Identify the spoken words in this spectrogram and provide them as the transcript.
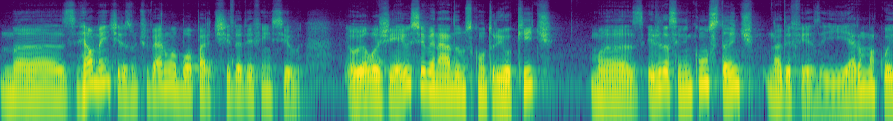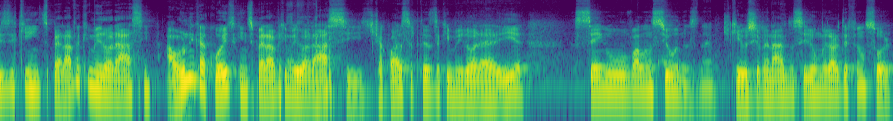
mas realmente eles não tiveram uma boa partida defensiva. Eu elogiei o Steven Adams contra o Jokic, mas ele está sendo inconstante na defesa. E era uma coisa que a gente esperava que melhorasse. A única coisa que a gente esperava que melhorasse, tinha quase certeza que melhoraria, sem o Valanciunas, né? Que o Steven Adams seria o melhor defensor.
